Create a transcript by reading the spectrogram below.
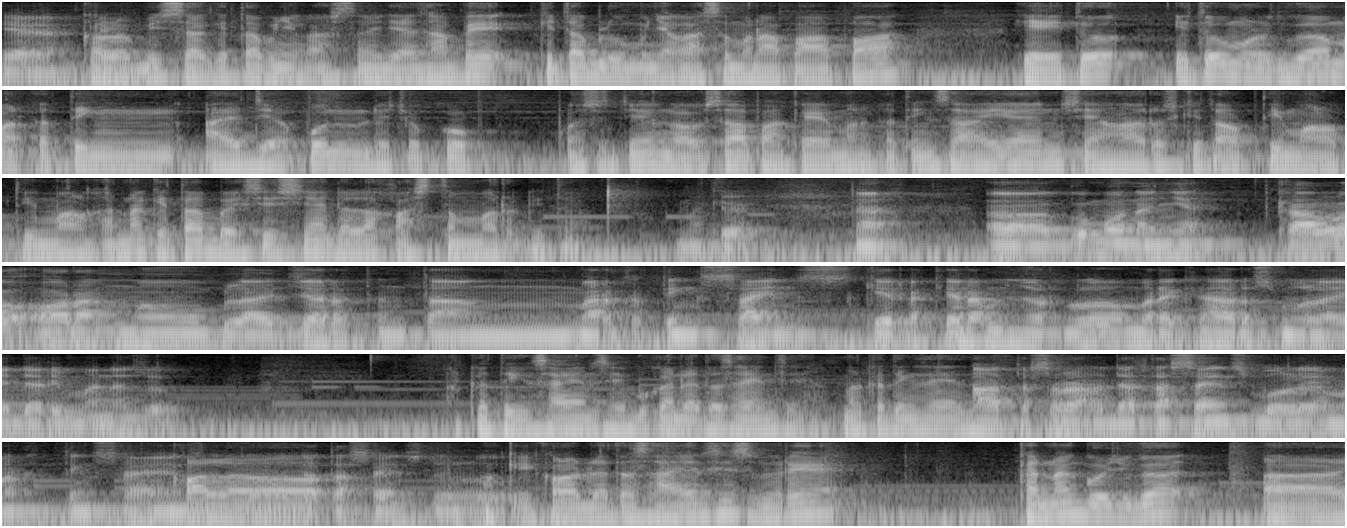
Ya. kalau bisa kita punya customer jangan sampai kita belum punya customer apa apa ya itu itu menurut gua marketing aja pun udah cukup maksudnya nggak usah pakai marketing science yang harus kita optimal optimal karena kita basisnya adalah customer gitu Oke. Nah, gue mau nanya, kalau orang mau belajar tentang marketing science, kira-kira menurut lo mereka harus mulai dari mana, Zul? marketing science ya bukan data science ya marketing science Ah, terserah, data science boleh, marketing science Kalau- data science dulu. Oke, kalau data science sih sebenarnya karena gue juga uh,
